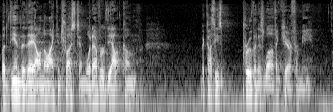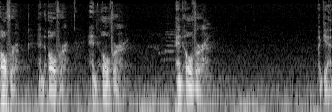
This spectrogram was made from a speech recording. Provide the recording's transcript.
But at the end of the day, I'll know I can trust Him, whatever the outcome, because He's proven His love and care for me over and over and over and over again.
